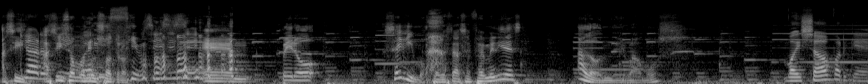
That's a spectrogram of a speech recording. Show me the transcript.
Así, Claro, así sí, somos buenísimo. nosotros. Sí, sí, sí. Eh, pero seguimos con estas efemérides. ¿A dónde vamos? voy yo porque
